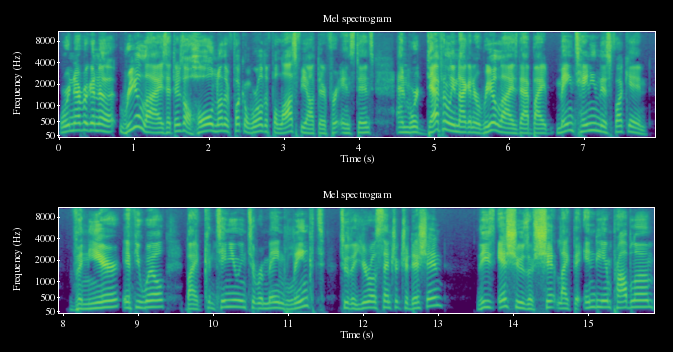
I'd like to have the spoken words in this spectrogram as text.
we're never going to realize that there's a whole nother fucking world of philosophy out there, for instance. And we're definitely not going to realize that by maintaining this fucking veneer, if you will, by continuing to remain linked to the Eurocentric tradition, these issues of shit like the Indian problem,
